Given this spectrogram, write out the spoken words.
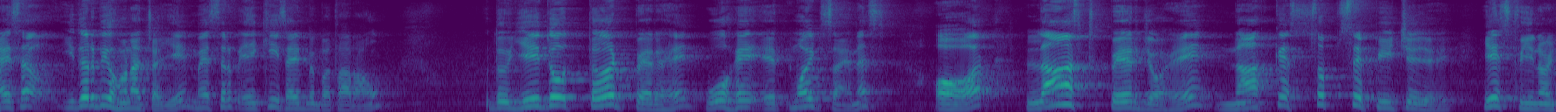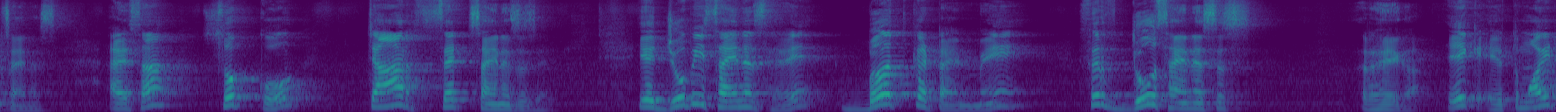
ऐसा इधर भी होना चाहिए। मैं सिर्फ़ एक ही साइड में बता रहा हूँ। तो ये दो थर्ड पेयर है, वो है एथमोइड साइनस और लास्ट पेयर जो है, नाक के सबसे पीछे जो है, ये स्फीनोइड साइनस ऐसा सबको चार सेट साइनसेस है। ये जो भी साइनस है बर्थ का टाइम में सिर्फ़ दो साइनसेस रहेगा। एक एथमॉइड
